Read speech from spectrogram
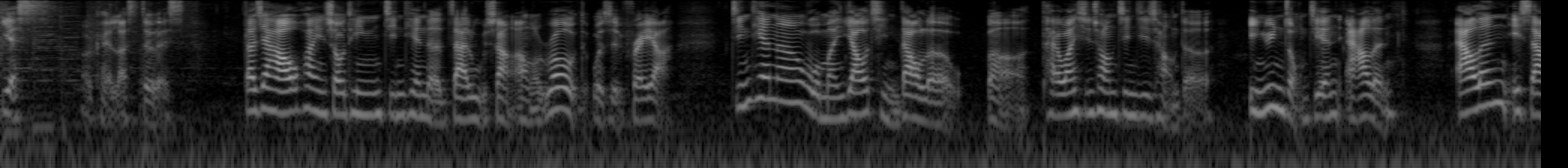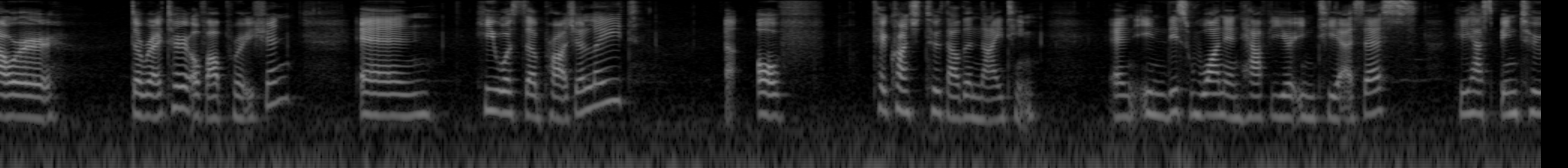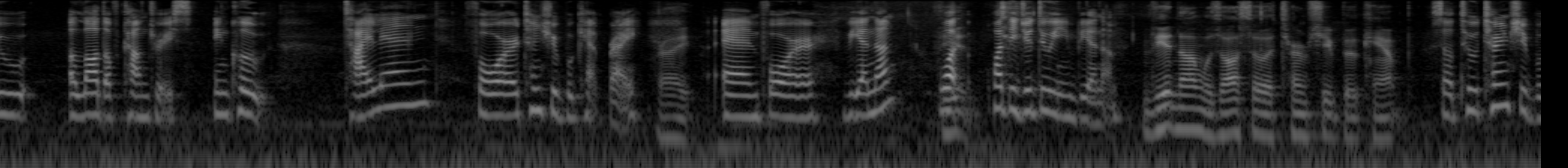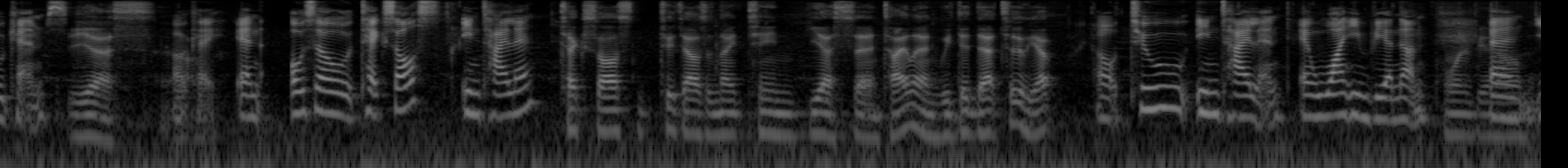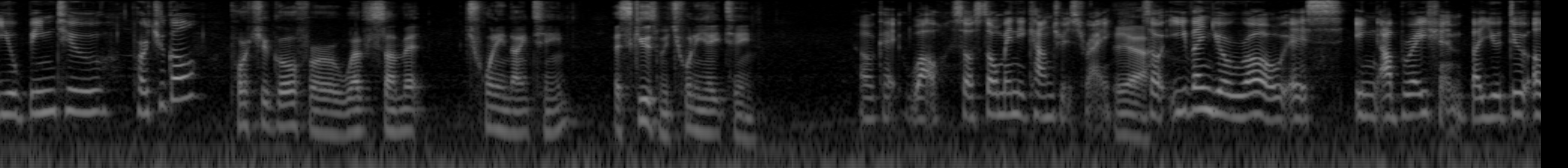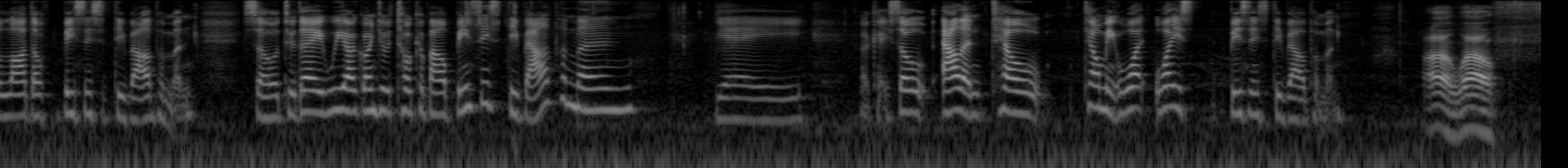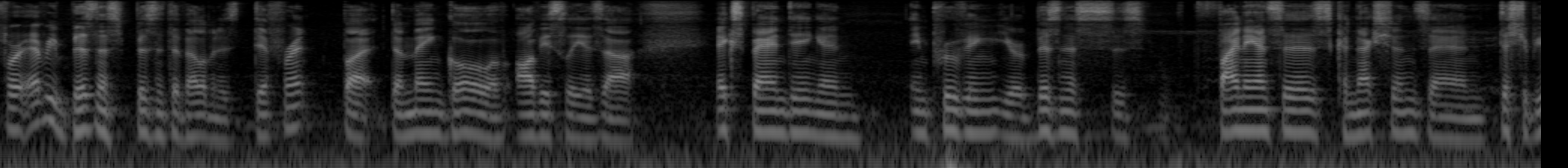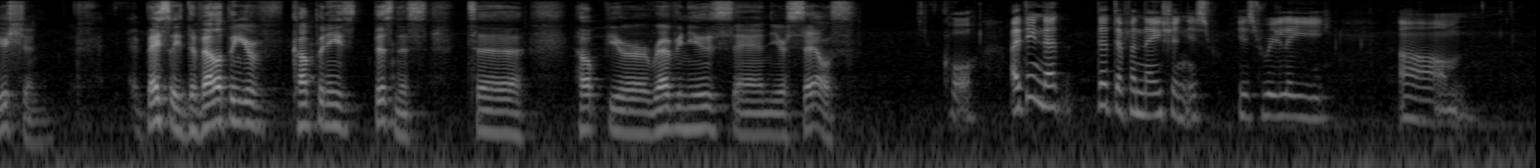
Yes, OK, let's do this. 大家好，欢迎收听今天的在路上 On the Road，我是 Freya。今天呢，我们邀请到了呃台湾新创竞技场的营运总监 Alan。Alan is our director of operation, and he was the project lead uh, of TechCrunch 2019. And in this one and a half year in TSS, he has been to a lot of countries, include Thailand for internship bootcamp, right? Right. And for Vietnam, what Viet- what did you do in Vietnam? Vietnam was also a term sheet boot camp. So two internship bootcamps. Yes. Uh, Okay, and also Techsauce in Thailand. Techsauce 2019. Yes, in Thailand we did that too. Yep. Oh, two in Thailand and one in Vietnam. One in Vietnam. And you've been to Portugal? Portugal for Web Summit 2019. Excuse me, 2018. Okay, wow. So so many countries, right? Yeah. So even your role is in operation, but you do a lot of business development. So today we are going to talk about business development. Yay. Okay, so Alan, tell tell me what what is business development? Oh wow! For every business, business development is different, but the main goal of obviously is uh, expanding and improving your business's finances, connections, and distribution. Basically, developing your company's business to help your revenues and your sales. Cool. I think that that definition is is really um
